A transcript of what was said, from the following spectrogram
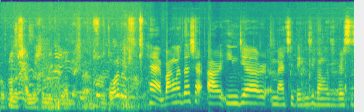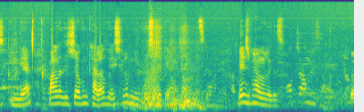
কখনো সামনাসামনি খেলা পেয়েছেন? হ্যাঁ বাংলাদেশ আর ইন্ডিয়ার ম্যাচই দেখেছি বাংলাদেশ ভার্সেস ইন্ডিয়া। বাংলাদেশ যখন খেলা হয়েছিল মিরপুর স্টেডিয়ামে বেশ ভালো লেগেছে। বা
